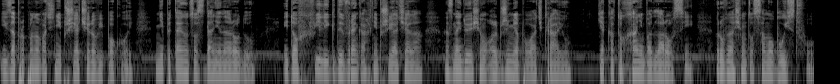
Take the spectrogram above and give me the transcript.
i zaproponować nieprzyjacielowi pokój, nie pytając o zdanie narodu. I to w chwili, gdy w rękach nieprzyjaciela znajduje się olbrzymia połać kraju. Jaka to hańba dla Rosji, równa się to samobójstwu.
